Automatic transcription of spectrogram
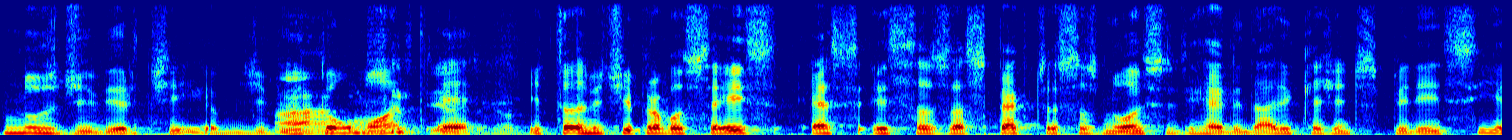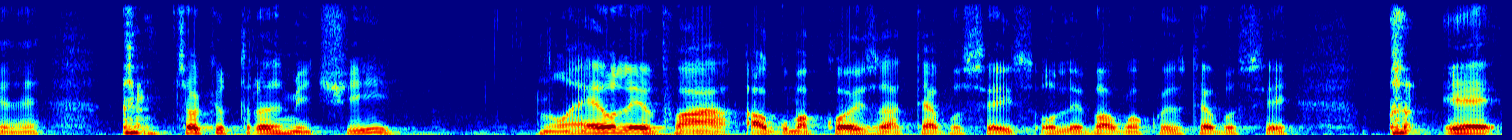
nos divertir, eu me divirto ah, um monte, é, e transmitir para vocês esses aspectos, essas nuances de realidade que a gente experiencia, né? Só que o transmitir não é eu levar alguma coisa até vocês ou levar alguma coisa até você, é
